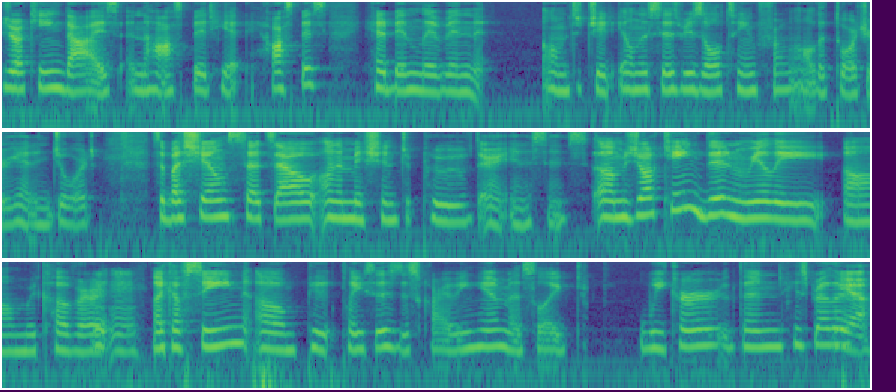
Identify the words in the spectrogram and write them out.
Joaquim dies in the hospice. He had, hospice. He had been living um, to treat illnesses resulting from all the torture he had endured. Sebastian sets out on a mission to prove their innocence. Um, Joaquim didn't really um, recover. Like I've seen um, p- places describing him as like weaker than his brother. Yeah,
